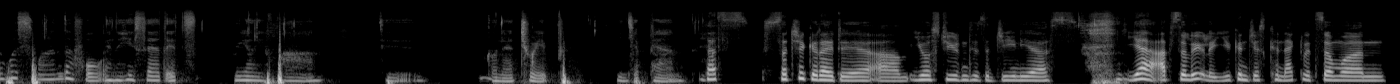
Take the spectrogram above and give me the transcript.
it was wonderful. And he said it's really fun to go on a trip in Japan. That's such a good idea. Um, your student is a genius. Yeah, absolutely. You can just connect with someone,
